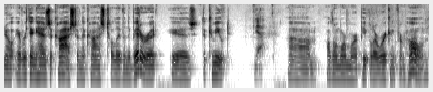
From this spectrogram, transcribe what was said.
know, everything has a cost, and the cost to live in the Bitterroot is the commute. Yeah. Um, although more and more people are working from home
